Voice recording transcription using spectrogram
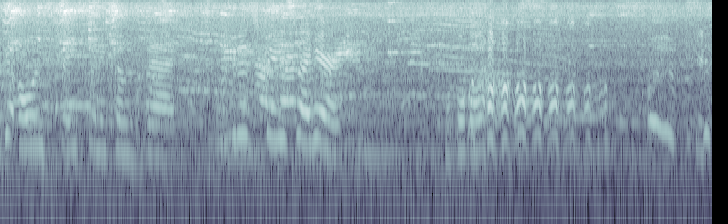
Look at Owen's face when he comes back. Look at his face right here. He's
